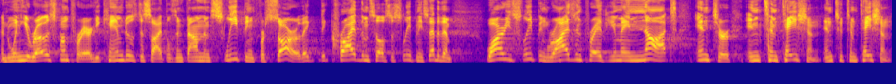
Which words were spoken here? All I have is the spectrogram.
And when he rose from prayer, he came to his disciples and found them sleeping for sorrow. They, they cried themselves to sleep. And he said to them, Why are you sleeping? Rise and pray that you may not enter in temptation, into temptation.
